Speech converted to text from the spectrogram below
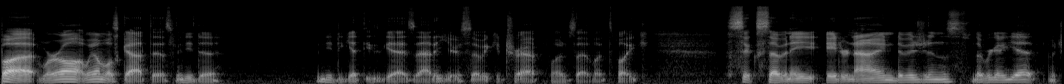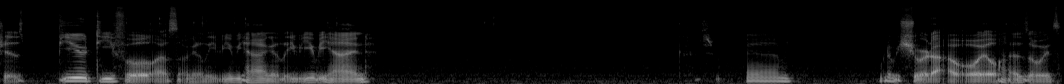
But we're all we almost got this. We need to we need to get these guys out of here so we can trap. What is that? Let's like six, seven, eight, eight or nine divisions that we're gonna get, which is beautiful. Also, I'm gonna leave you behind. I'm gonna leave you behind. Um, what are we short on? Oh, oil, as always.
